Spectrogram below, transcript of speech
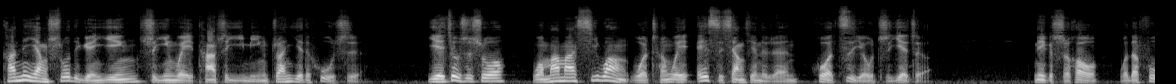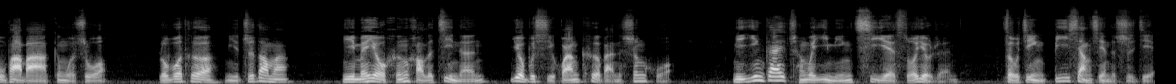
他那样说的原因是因为他是一名专业的护士，也就是说，我妈妈希望我成为 S 象限的人或自由职业者。那个时候，我的富爸爸跟我说：“罗伯特，你知道吗？”你没有很好的技能，又不喜欢刻板的生活，你应该成为一名企业所有人，走进 B 象限的世界。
